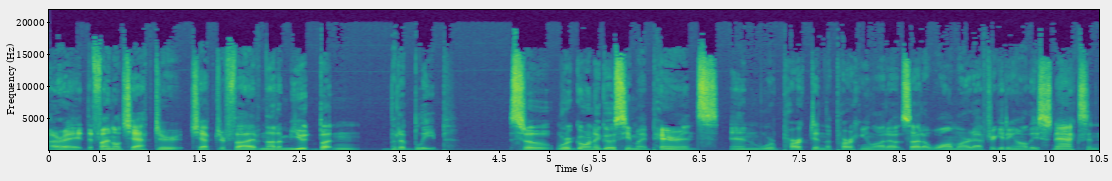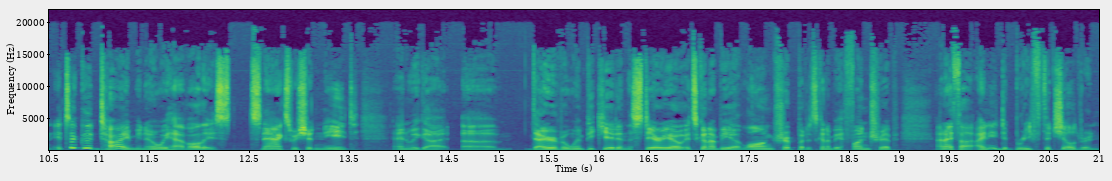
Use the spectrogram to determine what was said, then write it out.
All right, the final chapter, chapter 5, not a mute button, but a bleep. So, we're going to go see my parents, and we're parked in the parking lot outside of Walmart after getting all these snacks, and it's a good time, you know. We have all these snacks we shouldn't eat, and we got uh, Diary of a Wimpy Kid in the stereo. It's going to be a long trip, but it's going to be a fun trip. And I thought, I need to brief the children.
